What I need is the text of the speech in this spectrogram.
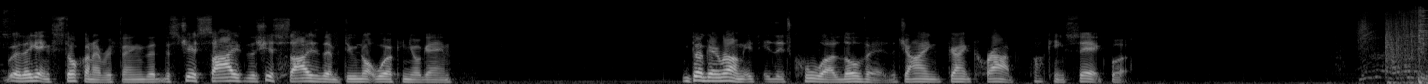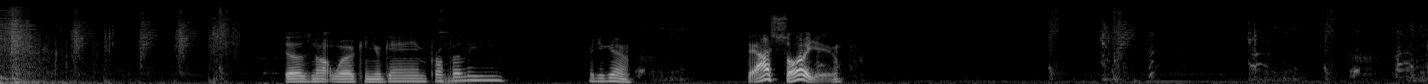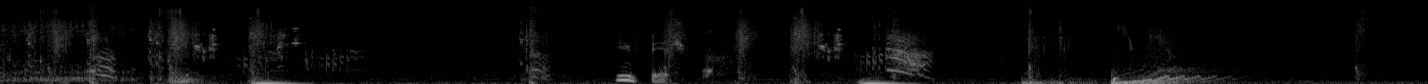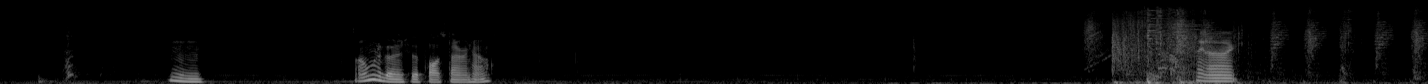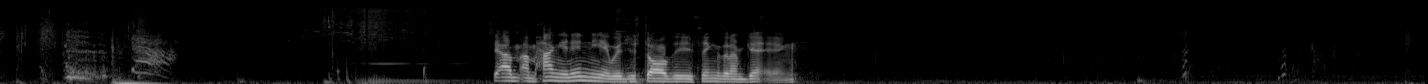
They're getting stuck on everything. The, the sheer size, the sheer size of them do not work in your game. Don't get me wrong, it's it's cool. I love it. The giant giant crab, fucking sick. But does not work in your game properly. Where'd you go? See, I saw you. You bitch. Hmm. I want to go into the polystyrene house. Hey, night. See, I'm I'm hanging in here with just all the things that I'm getting.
